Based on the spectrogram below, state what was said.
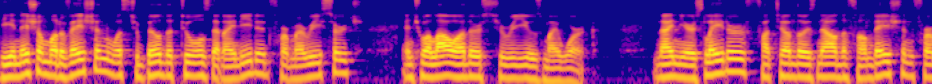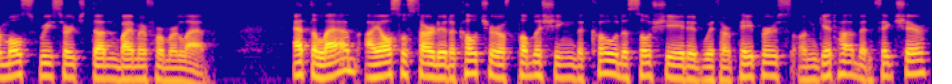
The initial motivation was to build the tools that I needed for my research and to allow others to reuse my work. Nine years later, Fatiando is now the foundation for most research done by my former lab. At the lab, I also started a culture of publishing the code associated with our papers on GitHub and Figshare,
